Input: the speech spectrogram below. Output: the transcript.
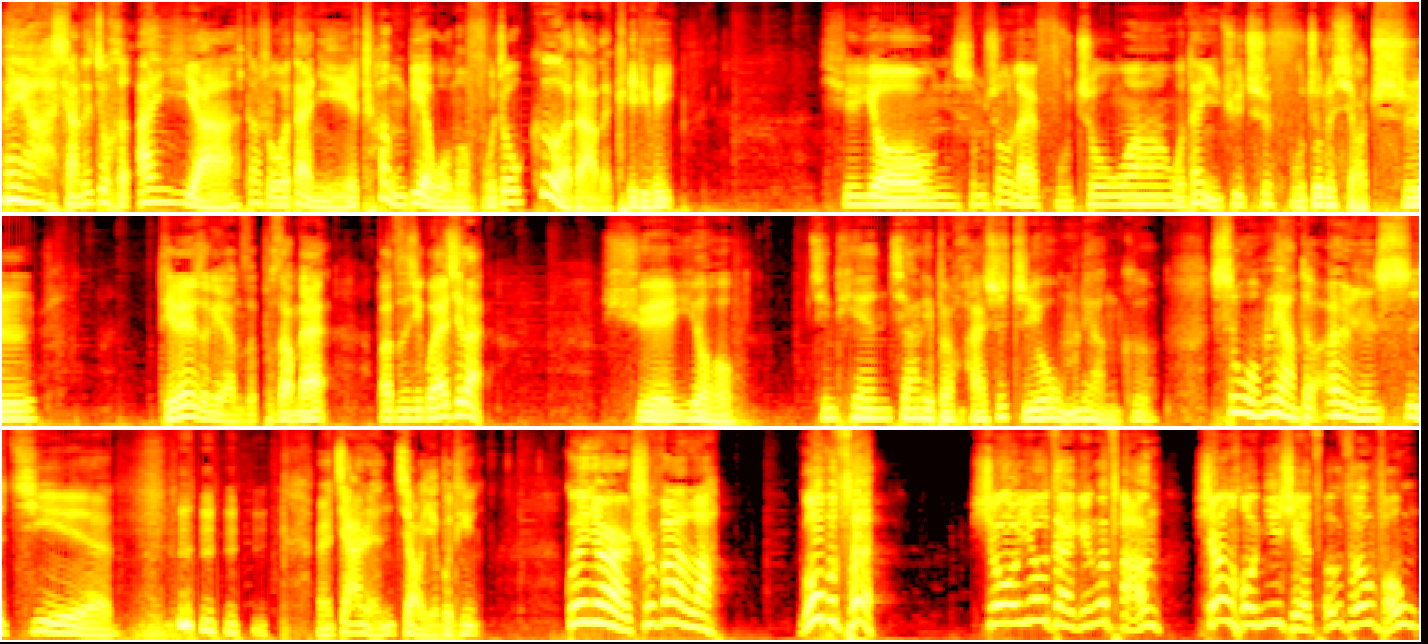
哎呀，想着就很安逸啊！到时候我带你唱遍我们福州各大的 KTV。学友，你什么时候来福州啊？我带你去吃福州的小吃。天天这个样子不上班，把自己关起来。学友，今天家里边还是只有我们两个，是我们俩的二人世界。反正家人叫也不听。闺女儿吃饭了，我不吃。学友在给我唱。想和你去抽抽风，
